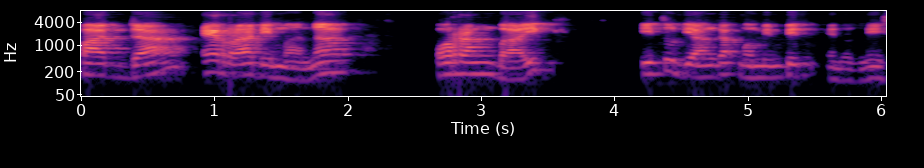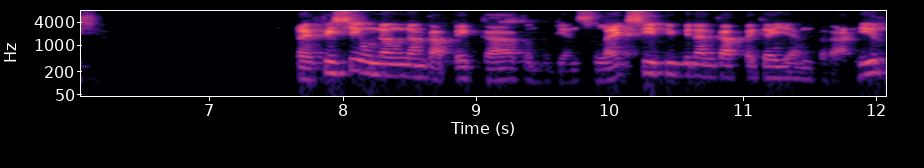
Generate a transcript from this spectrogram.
pada era di mana orang baik itu dianggap memimpin Indonesia. Revisi Undang-Undang KPK, kemudian seleksi pimpinan KPK yang terakhir,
